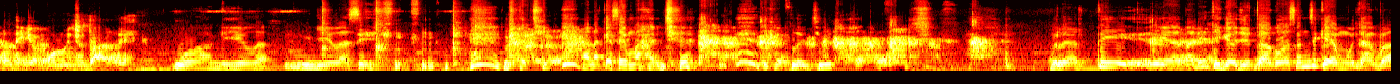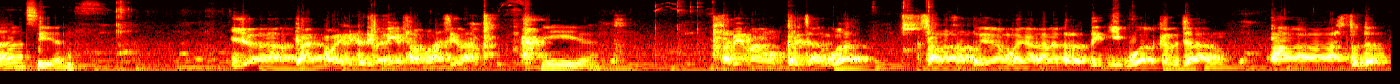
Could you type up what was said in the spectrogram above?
tuh 30 jutaan deh Wah gila, gila sih. Gaji anak SMA aja 30 juta. Berarti ya tadi 3 juta kosan sih kayak murah banget sih ya. iya kan makanya kita dibandingin sama penghasilan Iya. tapi emang kerjaan gua salah satu yang bayarannya tertinggi buat kerjaan uh, student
